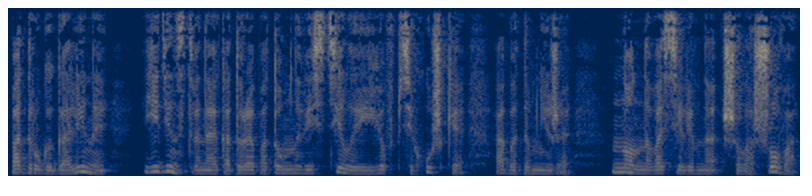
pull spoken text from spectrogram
Подруга Галины, единственная, которая потом навестила ее в психушке, об этом ниже, Нонна Васильевна Шалашова,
